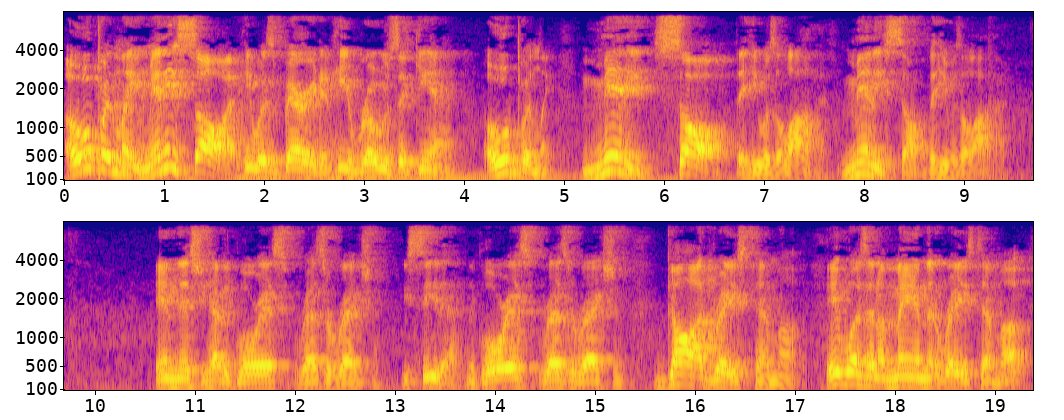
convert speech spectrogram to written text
Openly, many saw it. He was buried and he rose again. Openly. Many saw that he was alive. Many saw that he was alive. In this, you have the glorious resurrection. You see that? The glorious resurrection. God raised him up. It wasn't a man that raised him up.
